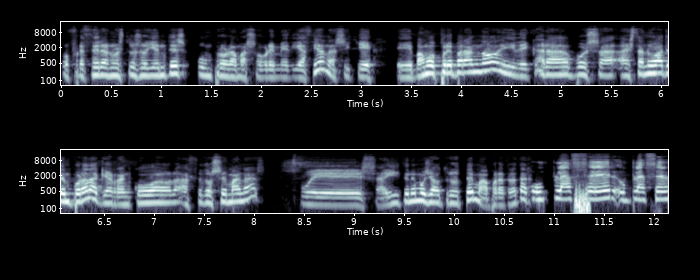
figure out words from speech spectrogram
ofrecer a nuestros oyentes un programa sobre mediación. Así que eh, vamos preparando y de cara pues, a, a esta nueva temporada que arrancó hace dos semanas, pues ahí tenemos ya otro tema para tratar. Un placer, un placer,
